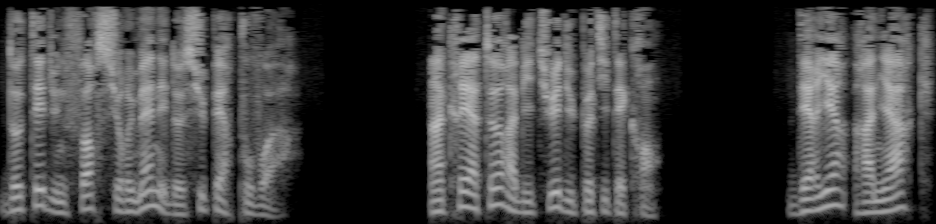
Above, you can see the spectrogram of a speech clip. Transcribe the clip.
dotés d'une force surhumaine et de super pouvoirs. Un créateur habitué du petit écran. Derrière Ragnark,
